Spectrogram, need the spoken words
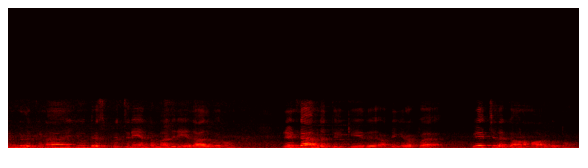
பெண்களுக்குன்னா யூட்ரஸ் பிரச்சனை அந்த மாதிரி ஏதாவது வரும். ரெண்டாம் இடத்தில் கேது அப்படிங்கிறப்ப பேச்சில் கவனமாக இருக்கட்டும்.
